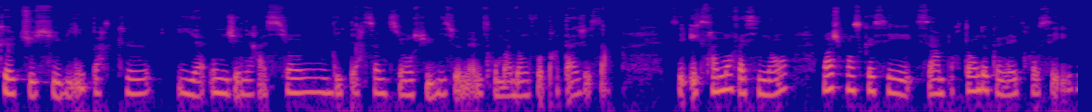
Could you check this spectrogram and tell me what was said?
que tu subis parce que il y a une génération des personnes qui ont subi ce même trauma, donc il faut partager ça. C'est extrêmement fascinant. Moi, je pense que c'est important de connaître ces,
